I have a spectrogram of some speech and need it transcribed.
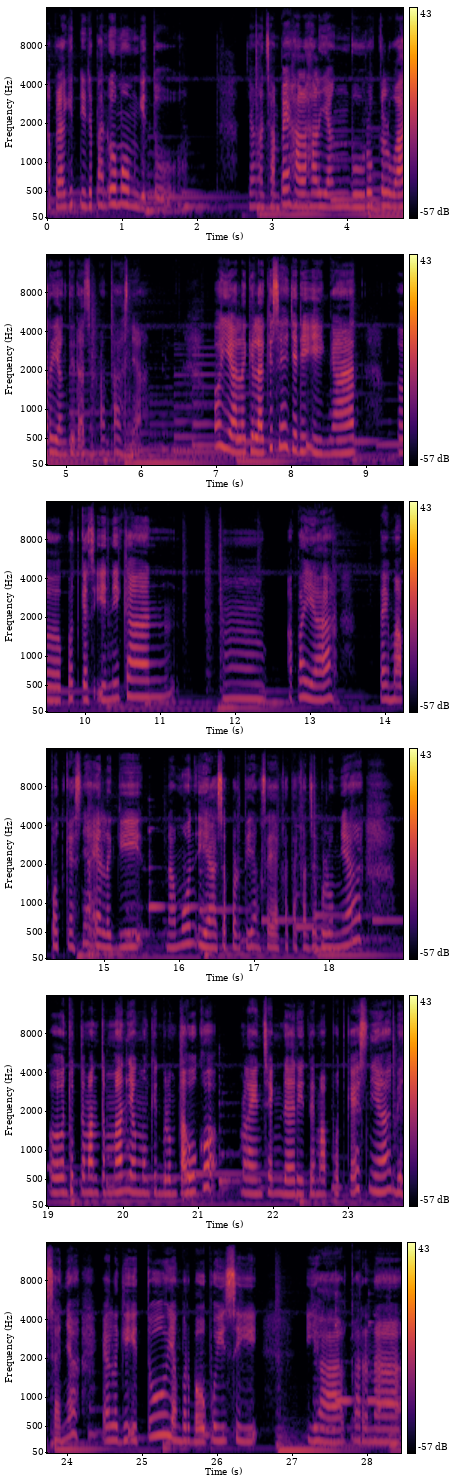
apalagi di depan umum gitu. Jangan sampai hal-hal yang buruk keluar yang tidak sepantasnya. Oh iya, lagi-lagi saya jadi ingat uh, podcast ini kan hmm, apa ya? Tema podcastnya elegi. Namun ya seperti yang saya katakan sebelumnya, uh, untuk teman-teman yang mungkin belum tahu kok melenceng dari tema podcastnya, biasanya elegi itu yang berbau puisi. Ya karena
